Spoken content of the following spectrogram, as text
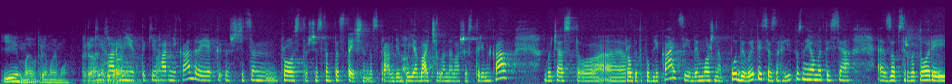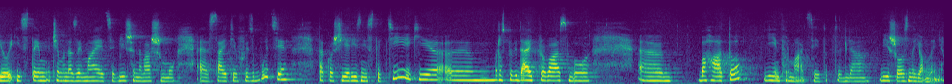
і ми отримуємо Такі реальне гарні, такі Так. гарні кадри, як що це просто щось фантастичне насправді, бо я бачила на ваших сторінках. Ви часто е, робите публікації, де можна подивитися, взагалі познайомитися е, з обсерваторією і з тим, чим вона займається більше на вашому е, сайті у Фейсбуці. Також є різні статті, які е, розповідають про вас, бо е, багато є інформації, тобто для більшого ознайомлення.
